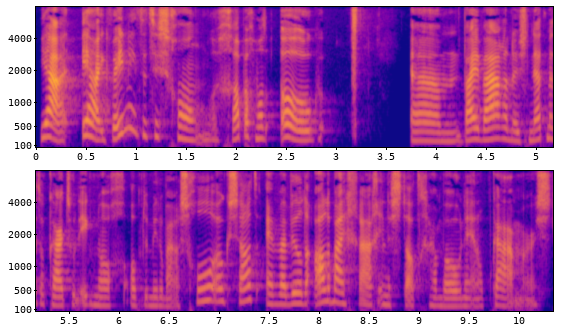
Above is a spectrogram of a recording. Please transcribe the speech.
ja, ja, ik weet niet, het is gewoon grappig, want ook... ehm, wij waren dus net met elkaar toen ik nog op de middelbare school ook zat. En wij wilden allebei graag in de stad gaan wonen en op kamers.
